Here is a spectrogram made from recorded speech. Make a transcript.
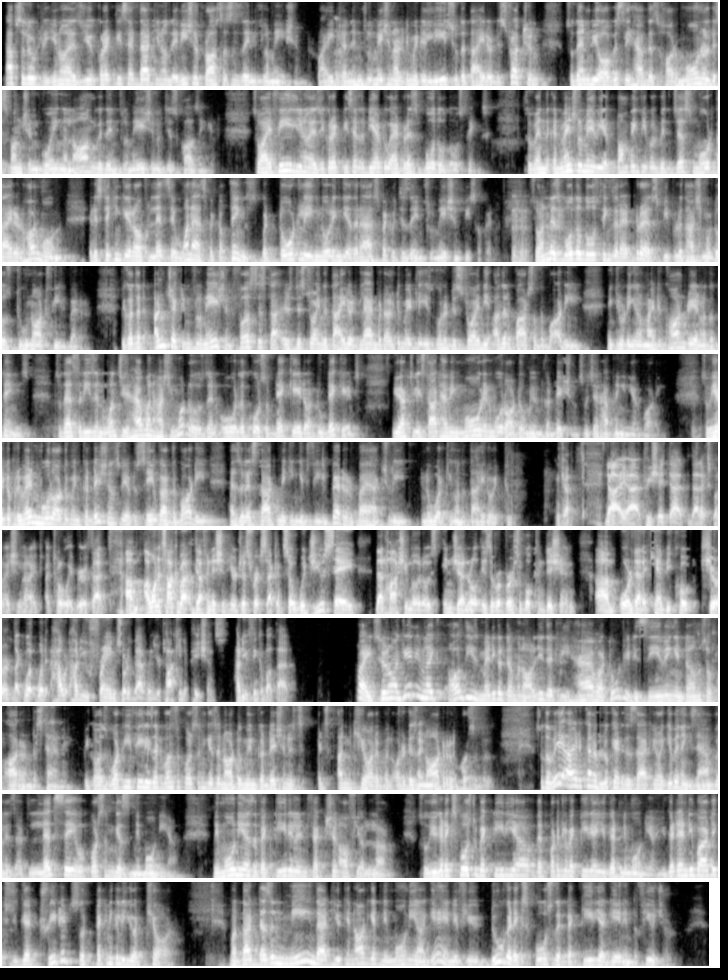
Absolutely. You know, as you correctly said that, you know, the initial process is the inflammation, right? Mm-hmm. And inflammation ultimately leads to the thyroid destruction. So then we obviously have this hormonal dysfunction going along with the inflammation, which is causing it. So I feel, you know, as you correctly said, that we have to address both of those things. So when the conventional way we are pumping people with just more thyroid hormone, it is taking care of, let's say, one aspect of things, but totally ignoring the other aspect, which is the inflammation piece of it. Mm-hmm. So unless both of those things are addressed, people with Hashimoto's do not feel better. Because that unchecked inflammation first is, is destroying the thyroid gland, but ultimately is going to destroy the other parts of the body, including your mitochondria and other things. So that's the reason once you have one Hashimoto's, then over the course of decade or two decades, you actually start having more and more autoimmune conditions which are happening in your body. So we have to prevent more autoimmune conditions. We have to safeguard the body as well as start making it feel better by actually you know working on the thyroid too. Okay. No, I, I, appreciate that that explanation. I, I totally agree with that. Um, I want to talk about definition here just for a second. So, would you say that Hashimoto's in general is a reversible condition, um, or that it can be quote cured? Like, what what how how do you frame sort of that when you're talking to patients? How do you think about that? Right. So now again, like all these medical terminology that we have are totally deceiving in terms of our understanding. Because what we feel is that once a person gets an autoimmune condition, it's it's uncurable or it is right. not reversible. So the way I kind of look at it is that, you know, I give an example is that let's say a person gets pneumonia. Pneumonia is a bacterial infection of your lung. So you get exposed to bacteria, that particular bacteria, you get pneumonia. You get antibiotics, you get treated. So technically you are cured. But that doesn't mean that you cannot get pneumonia again if you do get exposed to that bacteria again in the future,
